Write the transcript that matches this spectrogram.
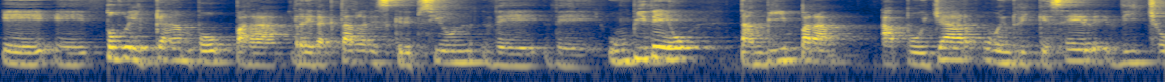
eh, eh, todo el campo para redactar la descripción de, de un video, también para apoyar o enriquecer dicho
